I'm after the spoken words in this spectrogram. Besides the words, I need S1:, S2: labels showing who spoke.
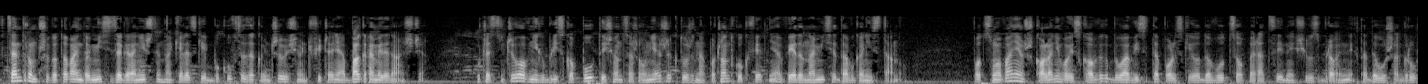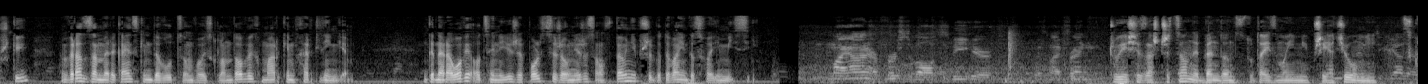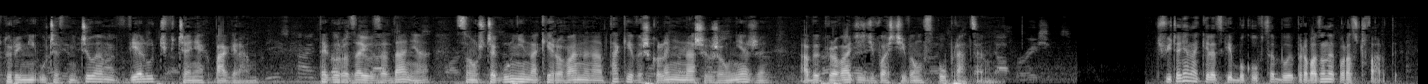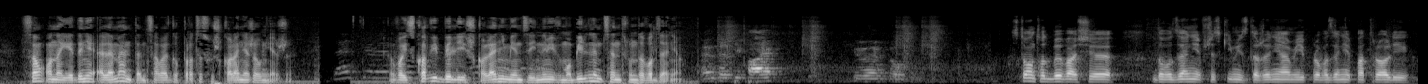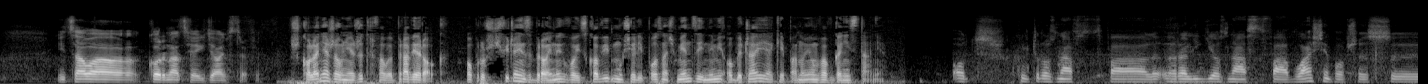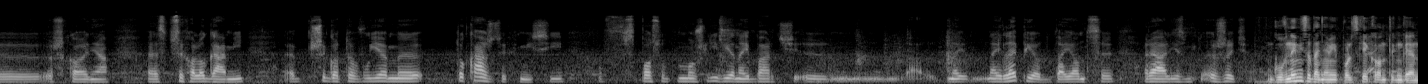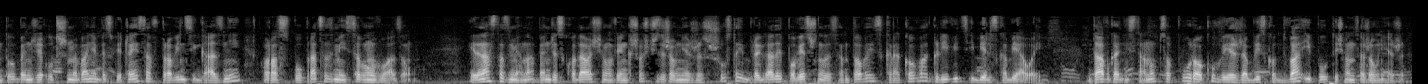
S1: W Centrum Przygotowań do Misji Zagranicznych na Kieleckiej Bukówce zakończyły się ćwiczenia Bagram 11. Uczestniczyło w nich blisko pół tysiąca żołnierzy, którzy na początku kwietnia wyjadą na misję do Afganistanu. Podsumowaniem szkoleń wojskowych była wizyta polskiego dowódcy operacyjnych sił zbrojnych Tadeusza Gruszki wraz z amerykańskim dowódcą wojsk lądowych Markiem Hertlingiem. Generałowie ocenili, że polscy żołnierze są w pełni przygotowani do swojej misji.
S2: Czuję się zaszczycony, będąc tutaj z moimi przyjaciółmi, z którymi uczestniczyłem w wielu ćwiczeniach Bagram. Tego rodzaju zadania są szczególnie nakierowane na takie wyszkolenie naszych żołnierzy, aby prowadzić właściwą współpracę.
S1: Ćwiczenia na Kieleckiej Bukówce były prowadzone po raz czwarty. Są one jedynie elementem całego procesu szkolenia żołnierzy. Wojskowi byli szkoleni m.in. w mobilnym centrum dowodzenia.
S3: Stąd odbywa się dowodzenie wszystkimi zdarzeniami, prowadzenie patroli i cała koordynacja ich działań w strefie.
S1: Szkolenia żołnierzy trwały prawie rok. Oprócz ćwiczeń zbrojnych wojskowi musieli poznać m.in. obyczaje, jakie panują w Afganistanie.
S4: od kulturoznawstwa, religioznawstwa, właśnie poprzez y, szkolenia e, z psychologami, e, przygotowujemy do każdych misji w sposób możliwie najbardziej, y, naj, najlepiej oddający realizm życia.
S1: Głównymi zadaniami polskiego kontyngentu będzie utrzymywanie bezpieczeństwa w prowincji Gazni oraz współpraca z miejscową władzą. 11 zmiana będzie składała się w większości z żołnierzy z 6 Brygady Powietrzno-Desantowej z Krakowa, Gliwic i Bielska Białej. Do Afganistanu co pół roku wyjeżdża blisko 2,5 tysiąca żołnierzy.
